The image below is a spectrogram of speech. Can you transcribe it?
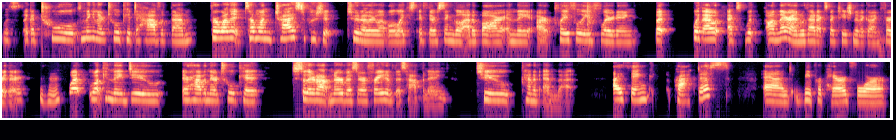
what's like a tool, something in their toolkit to have with them for when it, someone tries to push it to another level, like if they're single at a bar and they are playfully flirting, but without ex with on their end without expectation of it going further. Mm-hmm. What what can they do or have in their toolkit so they're not nervous or afraid of this happening to kind of end that? I think practice and be prepared for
